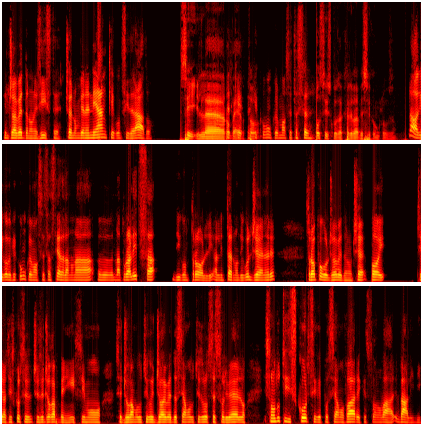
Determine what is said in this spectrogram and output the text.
il joypad non esiste, cioè non viene neanche considerato. Sì, il eh, Roberto. Perché? Perché comunque mouse e tastiera. Oh sì, scusa, credevo avessi concluso. No, dico perché comunque mouse e tastiera danno una uh, naturalezza di controlli all'interno di quel genere. Troppo col joypad non c'è. Poi, sì, altri discorsi ci si gioca benissimo. Se giochiamo tutti con i joypad, stiamo tutti sullo stesso livello. Sono tutti discorsi che possiamo fare e che sono va- validi.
